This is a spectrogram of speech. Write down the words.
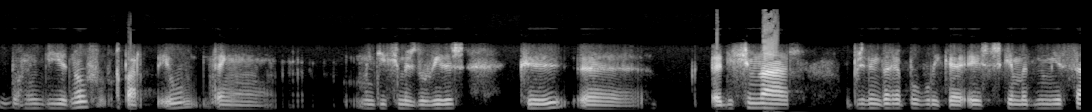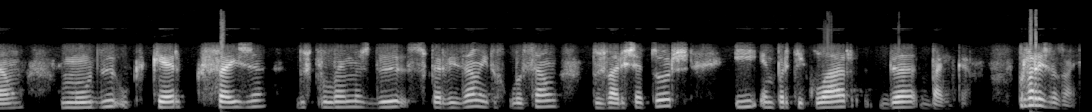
Bom dia de novo. Repare, eu tenho muitíssimas dúvidas que uh, adicionar o Presidente da República a este esquema de nomeação mude o que quer que seja dos problemas de supervisão e de regulação dos vários setores e, em particular, da banca. Por várias razões.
